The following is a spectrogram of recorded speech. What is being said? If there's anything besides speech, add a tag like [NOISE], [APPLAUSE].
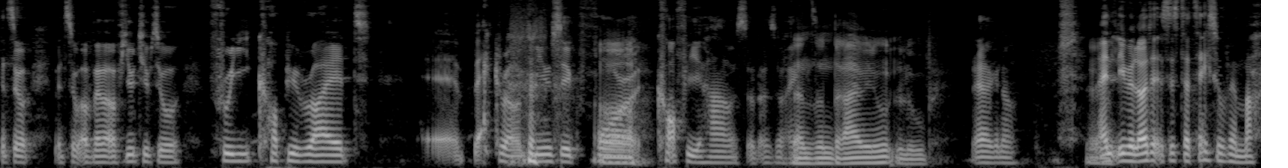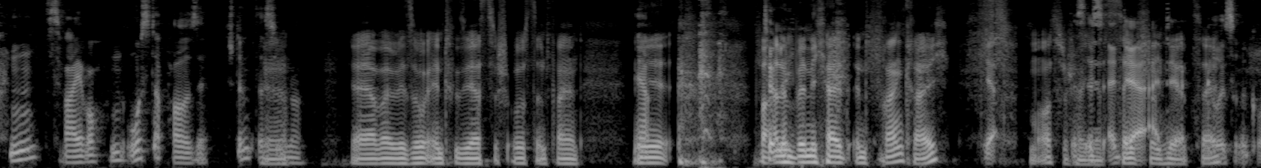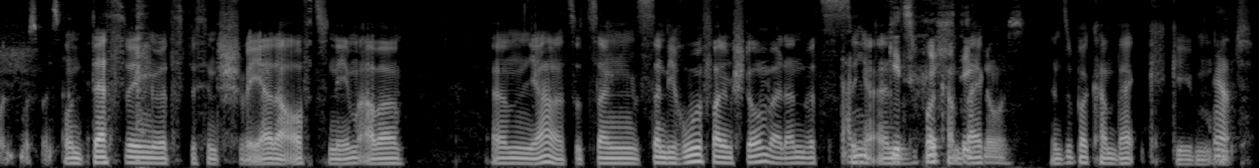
Mit so, mit so, wenn man auf YouTube so Free Copyright äh, Background [LAUGHS] Music for Oh. Coffee House oder so. Dann so ein 3-Minuten-Loop. Ja, genau. Ja. Nein, liebe Leute, es ist tatsächlich so, wir machen zwei Wochen Osterpause. Stimmt das, Ja. Jona? Ja, ja, weil wir so enthusiastisch Ostern feiern. Ja. Nee, [LAUGHS] vor Natürlich. allem bin ich halt in Frankreich. Ja. Austausch Das ist ein, der, ein der größere Grund, muss man sagen. Und deswegen wird es ein bisschen schwer, da aufzunehmen. Aber ähm, ja, sozusagen ist dann die Ruhe vor dem Sturm, weil dann wird es sicher ein super Comeback, los. ein super Comeback geben. Ja. Und,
